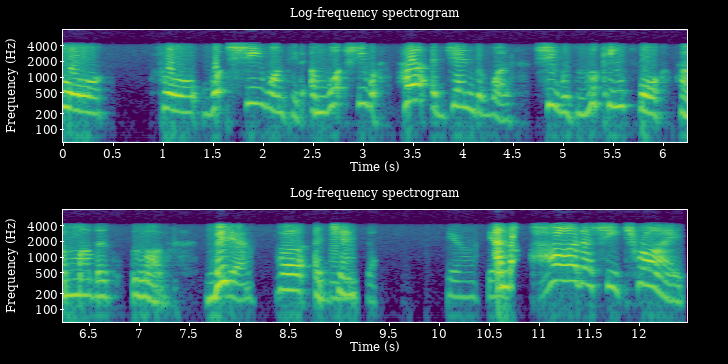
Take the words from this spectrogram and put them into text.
for for what she wanted and what she her agenda was. She was looking for her mother's love. This yeah. her agenda. Mm-hmm. Yeah, yeah. And the harder she tried,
